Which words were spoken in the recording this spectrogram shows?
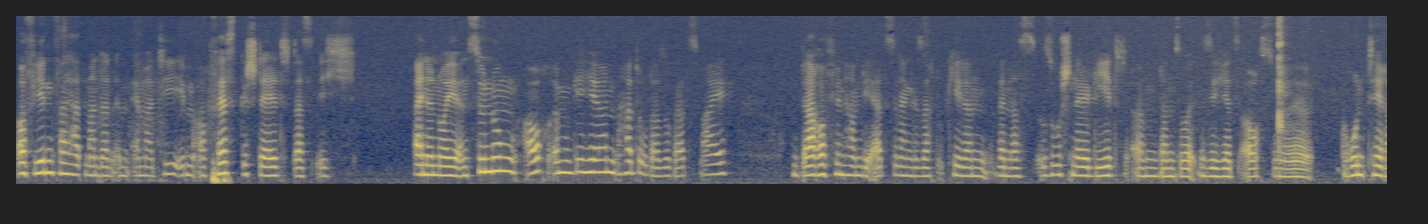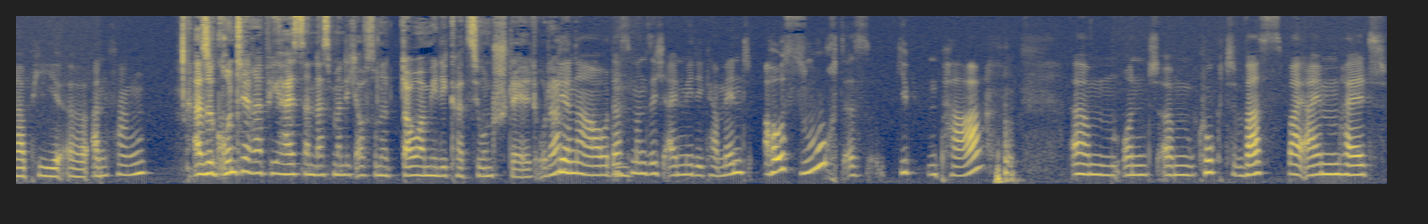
Auf jeden Fall hat man dann im MRT eben auch festgestellt, dass ich eine neue Entzündung auch im Gehirn hatte oder sogar zwei. Und daraufhin haben die Ärzte dann gesagt, okay, dann, wenn das so schnell geht, ähm, dann sollten sie jetzt auch so eine Grundtherapie äh, anfangen. Also Grundtherapie heißt dann, dass man dich auf so eine Dauermedikation stellt, oder? Genau, dass hm. man sich ein Medikament aussucht. Es gibt ein paar ähm, und ähm, guckt, was bei einem halt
